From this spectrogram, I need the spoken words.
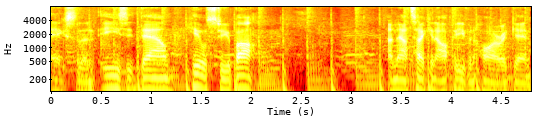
Excellent. Ease it down. Heels to your butt. And now taking it up even higher again.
